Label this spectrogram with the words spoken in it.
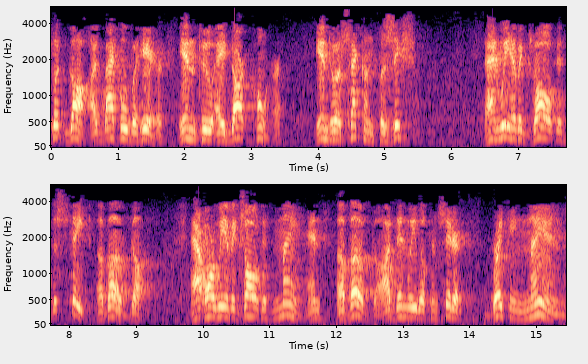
put God back over here into a dark corner, into a second position, and we have exalted the state above God, or we have exalted man above God, then we will consider breaking man's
